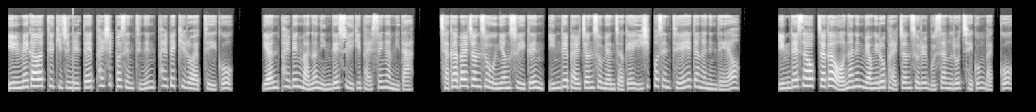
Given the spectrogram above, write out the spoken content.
1MW 기준일 때 80%는 800kW이고 연 800만원 임대 수익이 발생합니다. 자가발전소 운영 수익은 임대발전소 면적의 20%에 해당하는데요. 임대사업자가 원하는 명의로 발전소를 무상으로 제공받고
